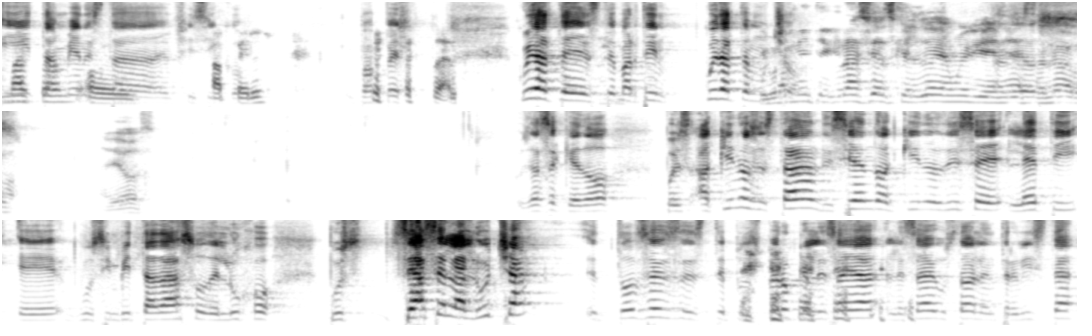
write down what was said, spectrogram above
y Amazon también o está en físico. Papel. En papel. Cuídate, este Martín. Cuídate mucho. Igualmente, gracias, que les vaya muy bien. ¿eh? Adiós. Hasta luego. Adiós. Pues ya se quedó. Pues aquí nos están diciendo, aquí nos dice Leti, eh, pues invitadazo de lujo. Pues se hace la lucha. Entonces, este, pues espero que les haya, les haya gustado la entrevista.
